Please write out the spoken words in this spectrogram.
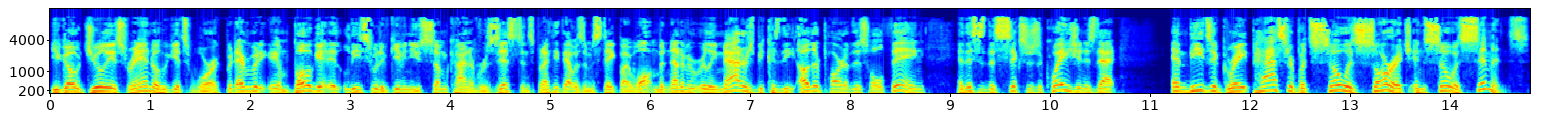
you go Julius Randle who gets work, but everybody, you know, Bogut at least would have given you some kind of resistance, but I think that was a mistake by Walton, but none of it really matters because the other part of this whole thing, and this is the Sixers equation, is that Embiid's a great passer, but so is Saric and so is Simmons.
